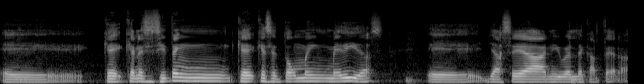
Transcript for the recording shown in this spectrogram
eh, que, necesiten que, se tomen medidas, ya sea a nivel de cartera.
